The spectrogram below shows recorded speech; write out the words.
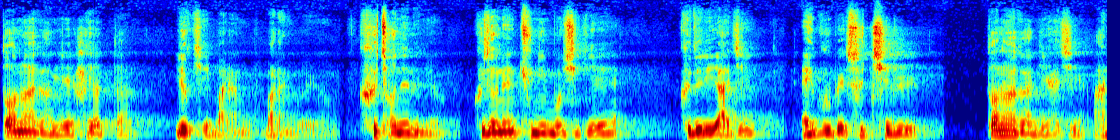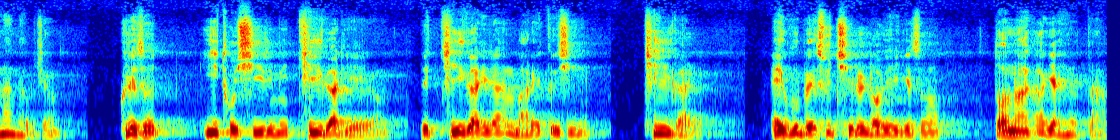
떠나가게 하였다. 이렇게 말한, 말한 거예요. 그 전에는요. 그 전엔 주님 보시기에 그들이 아직 애굽의 수치를 떠나가게 하지 않았나 보죠. 그래서 이 도시 이름이 길갈이에요. 근데 길갈이란 말의 뜻이 길갈, 애굽의 수치를 너희에게서 떠나가게 하였다.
